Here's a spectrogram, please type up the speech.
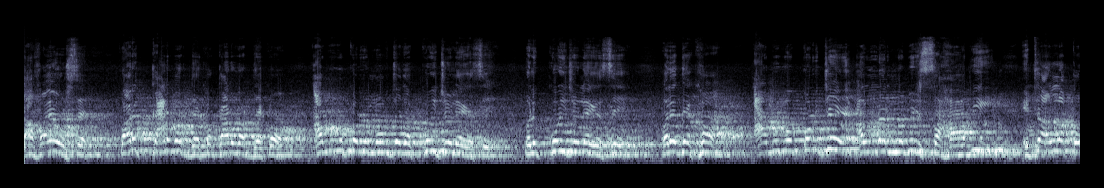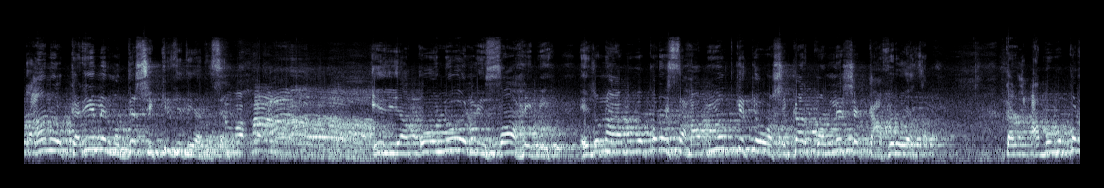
লাফায় উঠছে। আরে কারবার দেখো কারবার দেখো। আবু বকরের মর্যাদা কই চলে গেছে? বলে কই চলে গেছে? বলে দেখো আবু বকর যে আল্লাহর নবীর সাহাবি এটা আল্লাহ কোরআন করিমের মধ্যে স্বীকৃতি দিয়ে দিচ্ছে এই জন্য আবু বকরের সাহাবিয়তকে কেউ অস্বীকার করলে সে কাফের হয়ে যাবে। কারণ আবু বকর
